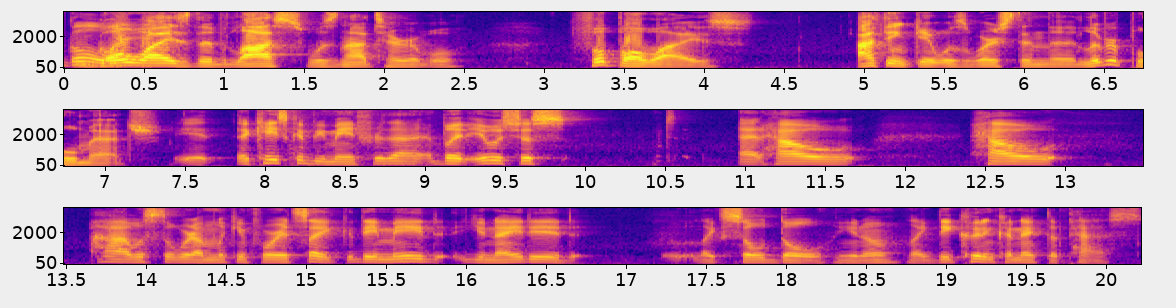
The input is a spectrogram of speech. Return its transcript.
goal, wise, the loss was not terrible. Football wise, I think it was worse than the Liverpool match. It a case could be made for that, but it was just at how how ah, what's the word I'm looking for? It's like they made United like so dull, you know, like they couldn't connect the pass,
